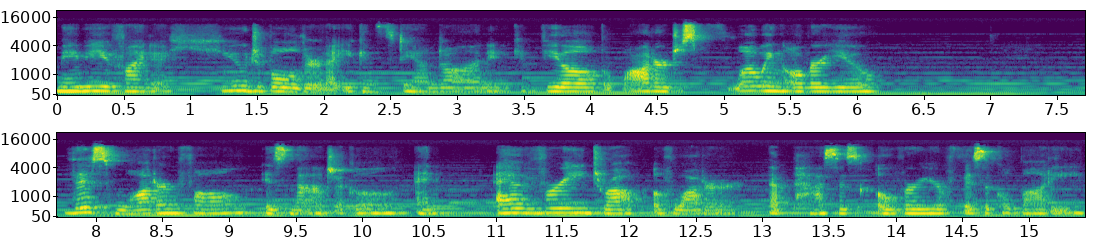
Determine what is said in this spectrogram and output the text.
Maybe you find a huge boulder that you can stand on and you can feel the water just flowing over you. This waterfall is magical, and every drop of water that passes over your physical body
